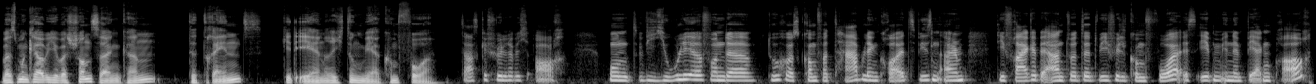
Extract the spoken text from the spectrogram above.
Was man, glaube ich, aber schon sagen kann, der Trend geht eher in Richtung mehr Komfort. Das Gefühl habe ich auch. Und wie Julia von der durchaus komfortablen Kreuzwiesenalm die Frage beantwortet, wie viel Komfort es eben in den Bergen braucht,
